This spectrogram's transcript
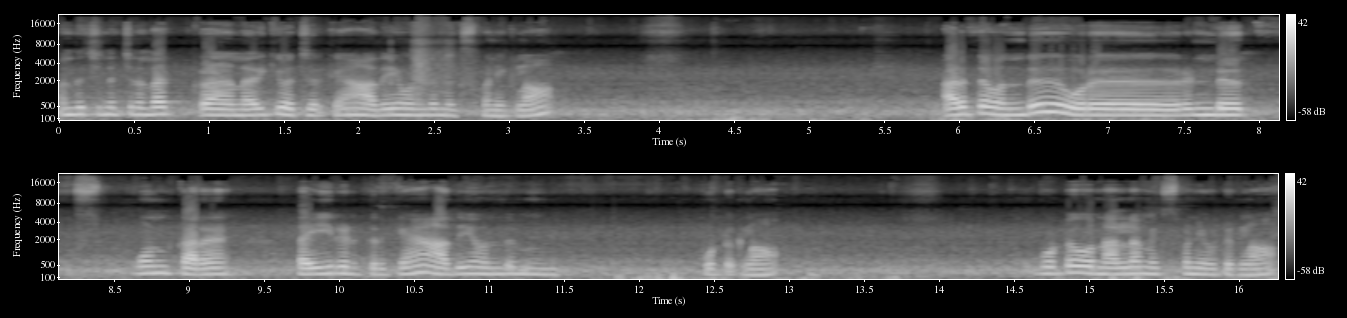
வந்து சின்ன சின்னதாக க நறுக்கி வச்சுருக்கேன். அதையும் வந்து மிக்ஸ் பண்ணிக்கலாம். அடுத்து வந்து ஒரு ரெண்டு ஸ்பூன் கர தயிர் எடுத்திருக்கேன். அதையும் வந்து போட்டுக்கலாம். போட்டு ஒரு நல்லா மிக்ஸ் பண்ணி விட்டுக்கலாம்.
